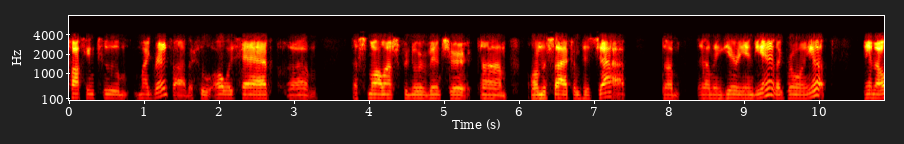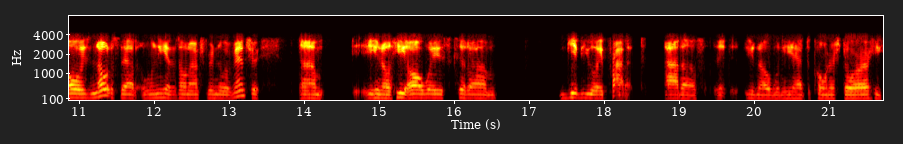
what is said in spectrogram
talking to my grandfather who always had um, a small entrepreneur venture um, on the side from his job um, um, in Gary, Indiana, growing up. And I always noticed that when he had his own entrepreneur venture, um, you know, he always could um, give you a product out of, you know, when he had the corner store, he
